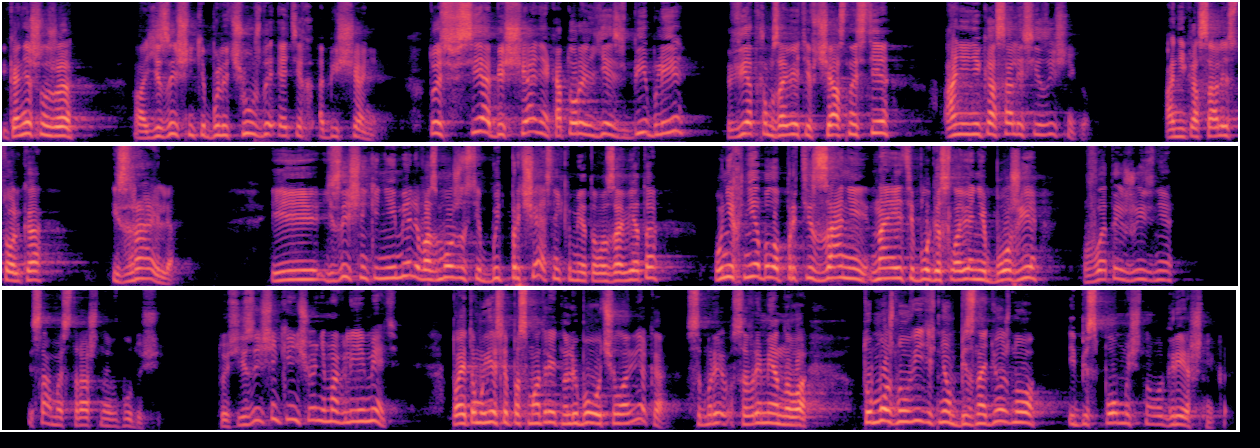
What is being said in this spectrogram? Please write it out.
И, конечно же, а, язычники были чужды этих обещаний. То есть все обещания, которые есть в Библии, в Ветхом Завете в частности, они не касались язычников. Они касались только Израиля. И язычники не имели возможности быть причастниками этого завета, у них не было притязаний на эти благословения Божьи в этой жизни и самое страшное в будущем. То есть язычники ничего не могли иметь. Поэтому если посмотреть на любого человека современного, то можно увидеть в нем безнадежного и беспомощного грешника,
